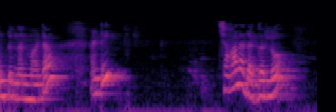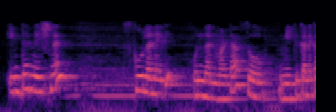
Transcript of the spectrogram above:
ఉంటుందన్నమాట. అంటే చాలా దగ్గరలో ఇంటర్నేషనల్ స్కూల్ అనేది ఉందన్నమాట. సో మీకు కనుక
